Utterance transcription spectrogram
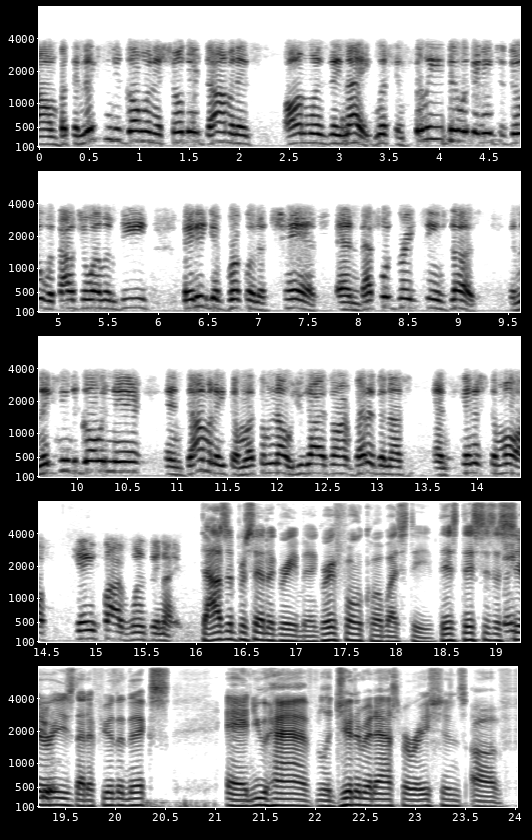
um, but the Knicks need to go in and show their dominance on Wednesday night. Listen, Philly did what they need to do without Joel Embiid. They didn't give Brooklyn a chance, and that's what great teams does. The Knicks need to go in there and dominate them. Let them know you guys aren't better than us, and finish them off. Game five Wednesday night. Thousand percent agree, man. Great phone call by Steve. This this is a Thank you. series that if you're the Knicks and you have legitimate aspirations of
